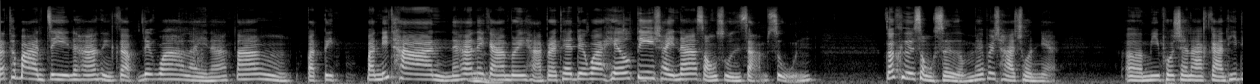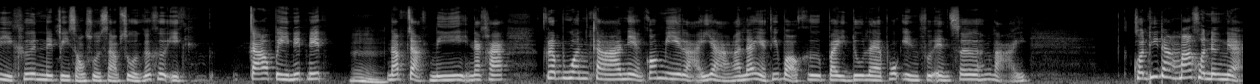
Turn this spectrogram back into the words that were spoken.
รัฐบาลจีนนะคะ ถึงกับเรียกว่าอะไรนะ ตั้งปฏิปณิธานนะคะในการบริหารประเทศเรียกว่า Healthy China 2030 ก็คือส่งเสริมให้ประชาชนเนี่ยเอ่อ มีโภชนาการที่ดีขึ้นในปี 2030 ก็คืออีก 9 ปีนิดอืมๆนับจากนี้นะคะ กระบวนการเนี่ยก็มีหลายอย่างอันแรกอย่างที่บอกคือไปดูแลพวกอินฟลูเอนเซอร์ทั้งหลาย คนที่ดังมากคนหนึ่งเนี่ย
